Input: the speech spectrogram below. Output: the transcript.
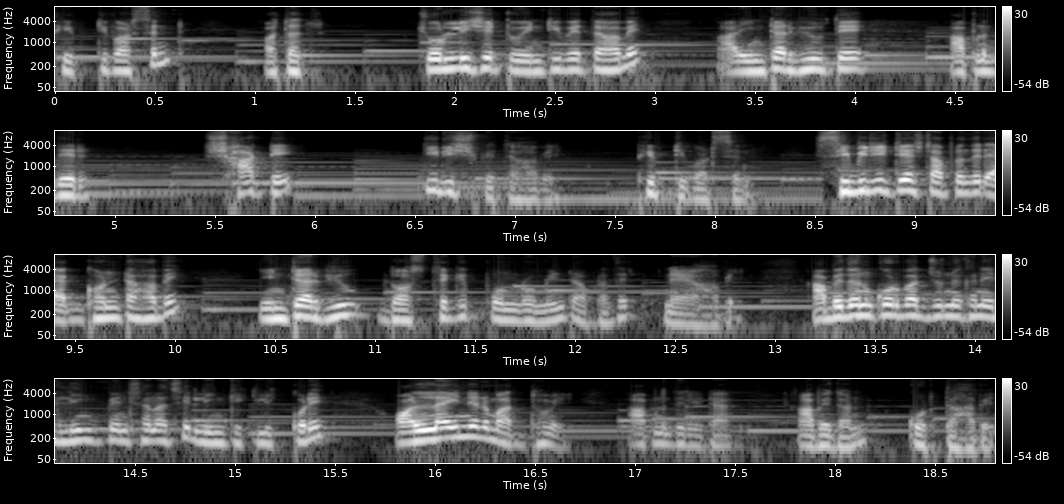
ফিফটি পার্সেন্ট অর্থাৎ চল্লিশে টোয়েন্টি পেতে হবে। আর ইন্টারভিউতে আপনাদের ষাটে তিরিশ পেতে হবে ফিফটি পার্সেন্ট সিবিডি টেস্ট আপনাদের এক ঘণ্টা হবে ইন্টারভিউ দশ থেকে পনেরো মিনিট আপনাদের নেওয়া হবে। আবেদন করবার জন্য এখানে লিঙ্ক পেনশন আছে লিঙ্কে ক্লিক করে অনলাইনের মাধ্যমে আপনাদের এটা আবেদন করতে হবে।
